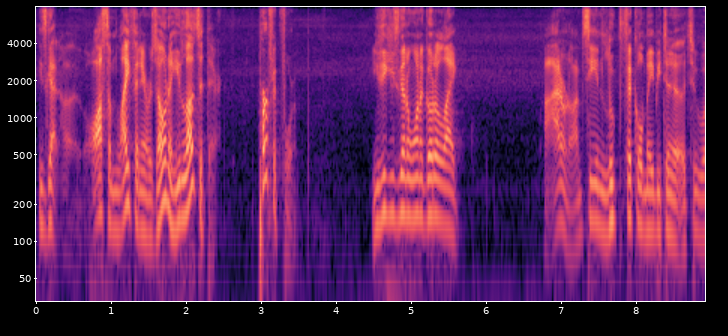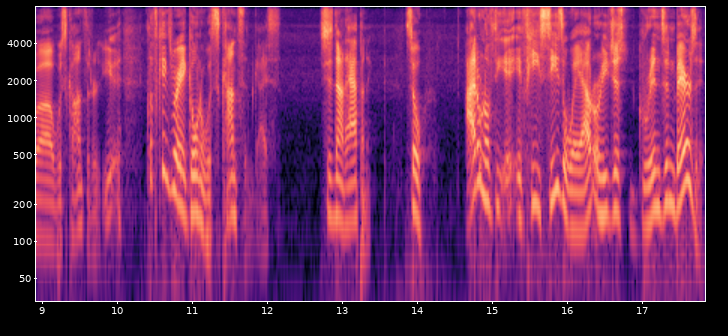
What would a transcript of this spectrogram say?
He's got uh, awesome life in Arizona. He loves it there. Perfect for him. You think he's going to want to go to like I don't know. I'm seeing Luke Fickell maybe to to uh, Wisconsin or Cliff Kingsbury ain't going to Wisconsin, guys. It's just not happening. So I don't know if the if he sees a way out or he just grins and bears it.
